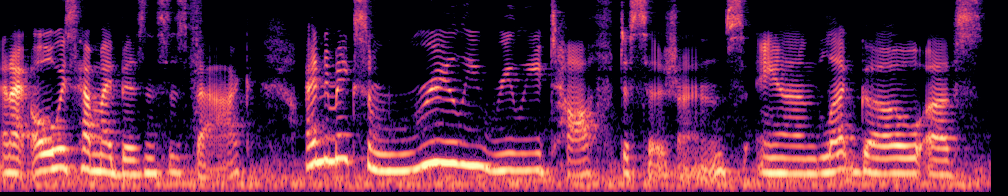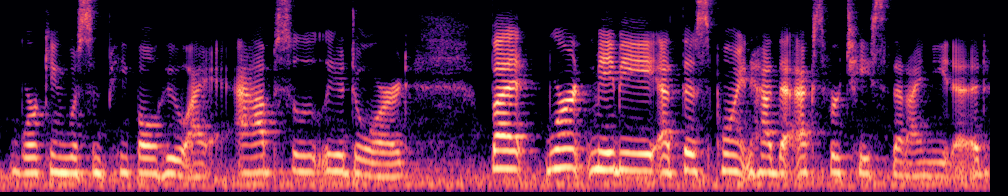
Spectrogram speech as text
and I always have my businesses back, I had to make some really, really tough decisions and let go of working with some people who I absolutely adored but weren't maybe at this point had the expertise that I needed.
